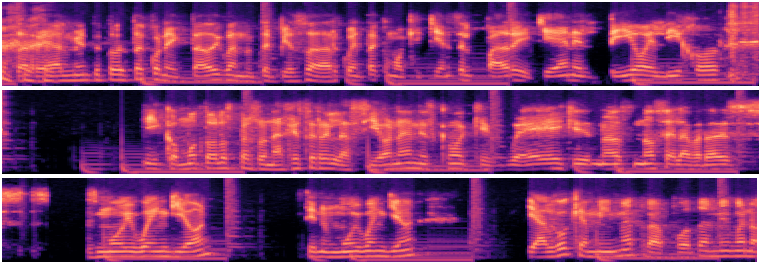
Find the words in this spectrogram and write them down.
o sea, realmente todo está conectado y cuando te empiezas a dar cuenta como que quién es el padre y quién, el tío, el hijo, y cómo todos los personajes se relacionan, es como que, güey, que no, no sé, la verdad es, es muy buen guion, tiene un muy buen guion. Y algo que a mí me atrapó también, bueno,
